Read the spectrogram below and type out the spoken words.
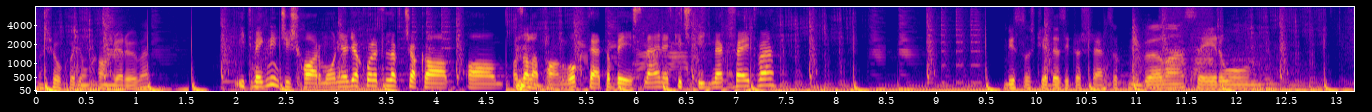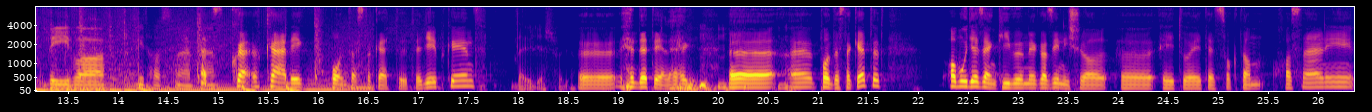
Most jók vagyunk hangerőben. itt még nincs is harmónia, gyakorlatilag csak a, a, az alaphangok, tehát a baseline egy kicsit így megfejtve. Biztos kérdezik a srácok, miből van Serum, Diva, mit használtál? Hát k- kb. pont ezt a kettőt egyébként, De ügyes vagyok. De tényleg, pont ezt a kettőt. Amúgy ezen kívül még az Initial 808-et szoktam használni,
